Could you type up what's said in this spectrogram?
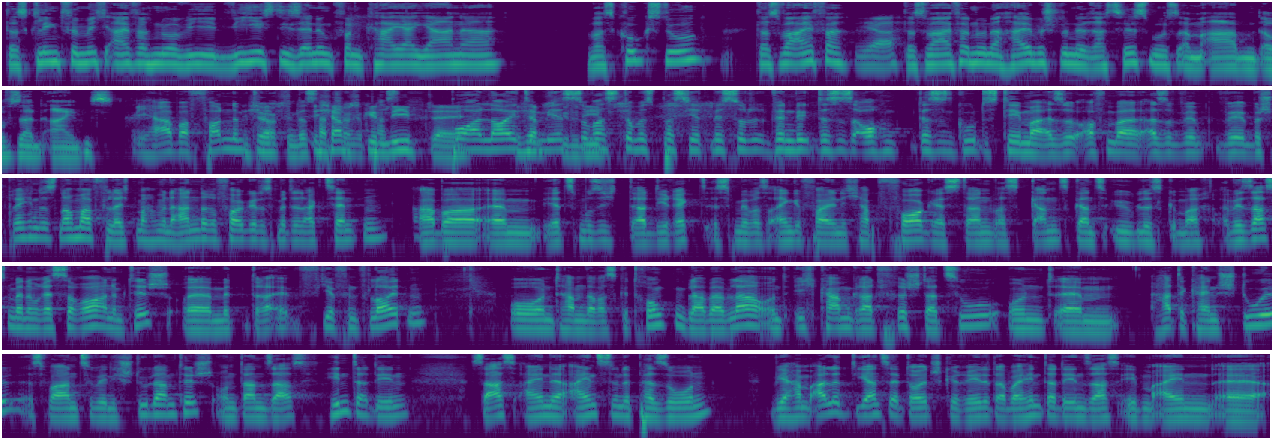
Das klingt für mich einfach nur wie, wie hieß die Sendung von Kaya Jana? Was guckst du? Das war einfach, Ja. das war einfach nur eine halbe Stunde Rassismus am Abend auf Sat 1. Ja, aber von einem Ich Türken, hab's- das hat ich hab's schon gepasst. geliebt, ey. Boah, Ich Leute, mir ist sowas. Dummes passiert. Mir ist so, wenn wir, das ist auch, ein- das ist ein gutes Thema. Also offenbar, also wir, wir besprechen das nochmal. Vielleicht machen wir eine andere Folge, das mit den Akzenten. Aber ähm, jetzt muss ich da direkt, ist mir was eingefallen. Ich habe vorgestern was ganz, ganz Übles gemacht. Wir saßen bei einem Restaurant an einem Tisch äh, mit drei, vier, fünf Leuten und haben da was getrunken, bla bla bla. Und ich kam gerade frisch dazu und ähm, hatte keinen Stuhl. Es waren zu wenig Stühle am Tisch. Und dann saß hinter denen saß eine einzelne Person. Wir haben alle die ganze Zeit Deutsch geredet, aber hinter denen saß eben ein, äh,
